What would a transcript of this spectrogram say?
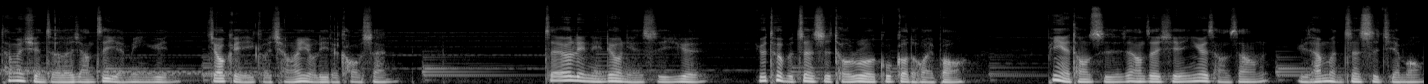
他们选择了将自己的命运交给一个强而有力的靠山。在二零零六年十一月，YouTube 正式投入了 Google 的怀抱，并也同时让这些音乐厂商与他们正式结盟。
